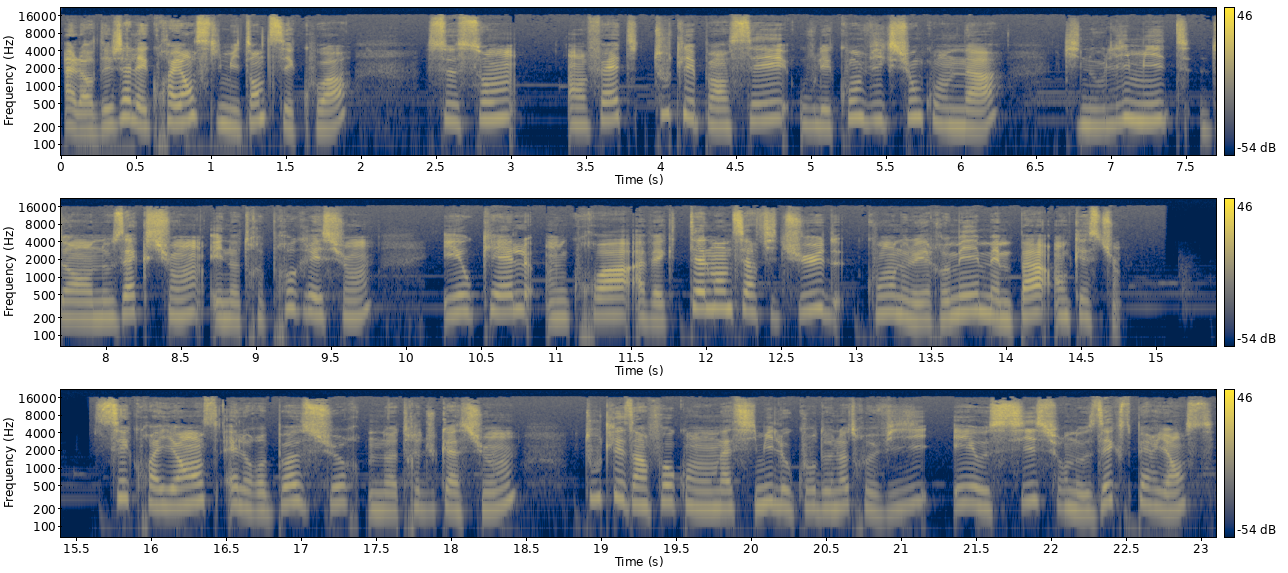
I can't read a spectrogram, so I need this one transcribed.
Alors déjà, les croyances limitantes, c'est quoi? Ce sont en fait toutes les pensées ou les convictions qu'on a qui nous limitent dans nos actions et notre progression et auxquelles on croit avec tellement de certitude qu'on ne les remet même pas en question. Ces croyances, elles reposent sur notre éducation, toutes les infos qu'on assimile au cours de notre vie et aussi sur nos expériences.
